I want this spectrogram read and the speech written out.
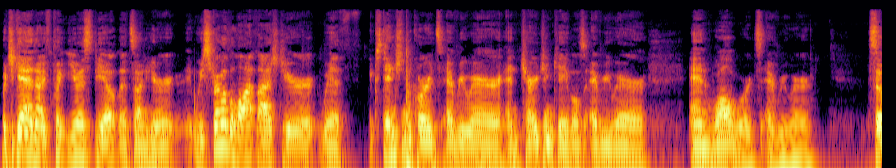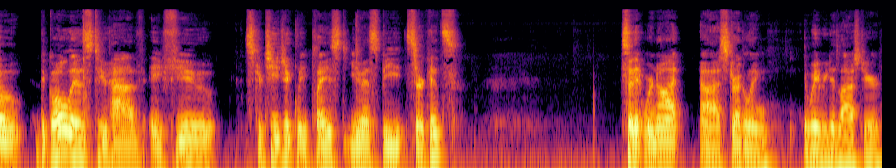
which again, I've put USB outlets on here. We struggled a lot last year with extension cords everywhere and charging cables everywhere and wall warts everywhere. So the goal is to have a few strategically placed USB circuits so that we're not uh, struggling the way we did last year.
